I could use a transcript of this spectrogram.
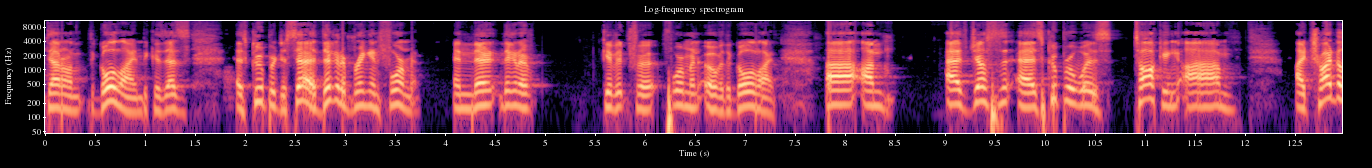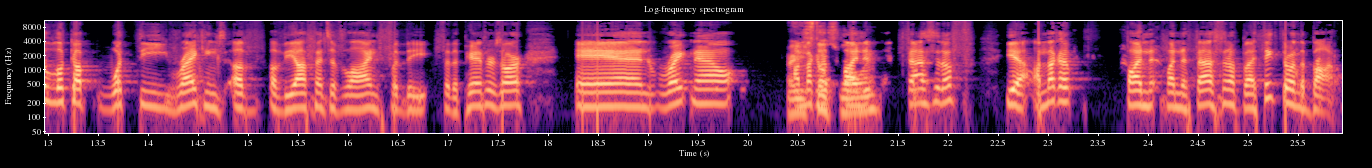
down on the goal line, because as as Cooper just said, they're going to bring in Foreman and they're they're going to give it for Foreman over the goal line. Uh, um, as just as Cooper was talking, um, I tried to look up what the rankings of, of the offensive line for the for the Panthers are, and right now Are I'm not going to find it fast enough. Yeah, I'm not going to find it, find it fast enough, but I think they're on the bottom.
